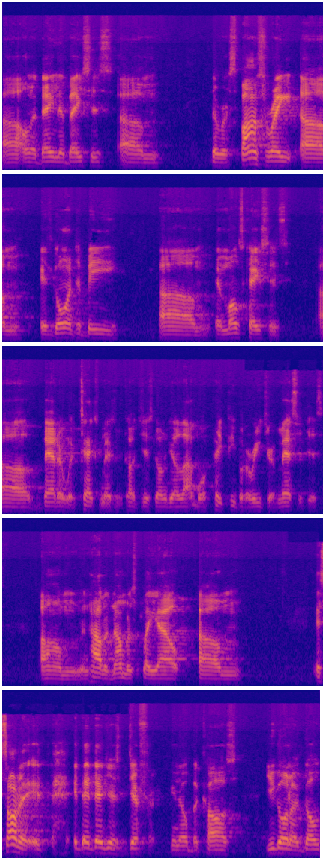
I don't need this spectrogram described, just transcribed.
uh, on a daily basis. Um, the response rate um, is going to be, um, in most cases, uh, better with text message because you're just going to get a lot more people to read your messages. Um, and how the numbers play out, it's sort of it, it, they're just different, you know, because you're going to go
